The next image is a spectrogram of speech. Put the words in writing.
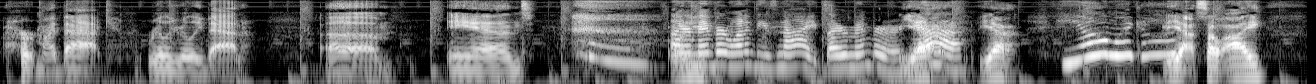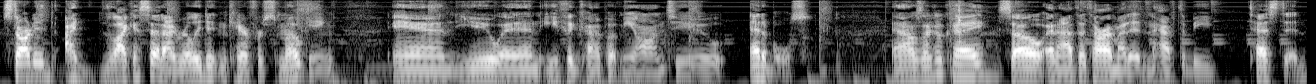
hurt my back really, really bad. Um, and I remember you, one of these nights. I remember. Yeah. Yeah. Yeah. Oh my god. Yeah. So I started. I like I said, I really didn't care for smoking, and you and Ethan kind of put me on to edibles, and I was like, okay. So, and at the time, I didn't have to be tested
